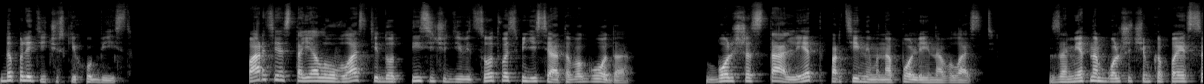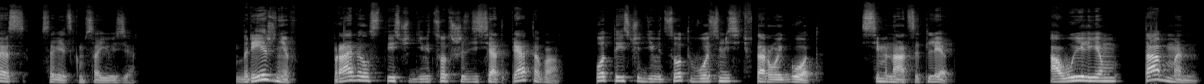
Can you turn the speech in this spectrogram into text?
до политических убийств. Партия стояла у власти до 1980 года. Больше ста лет партийной монополии на власть. Заметно больше, чем КПСС в Советском Союзе. Брежнев правил с 1965 по 1982 год, 17 лет. А Уильям Табмен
